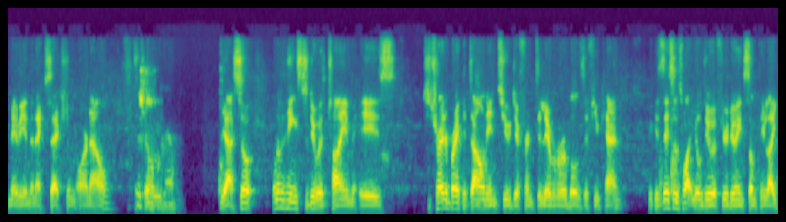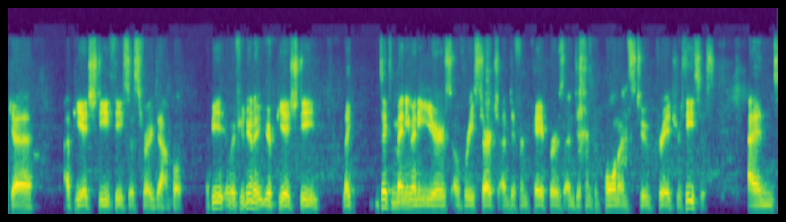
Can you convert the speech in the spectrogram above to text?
maybe in the next section or now. Just now. Yeah. So one of the things to do with time is to try to break it down into different deliverables if you can, because this is what you'll do if you're doing something like a, a PhD thesis, for example. If you're doing your PhD, it takes many, many years of research and different papers and different components to create your thesis. And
